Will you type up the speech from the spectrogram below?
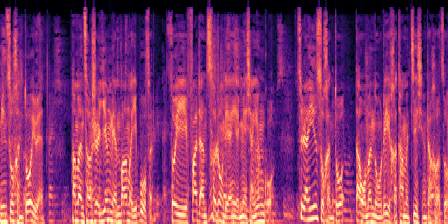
民族很多元。他们曾是英联邦的一部分，所以发展侧重点也面向英国。虽然因素很多，但我们努力和他们进行着合作。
